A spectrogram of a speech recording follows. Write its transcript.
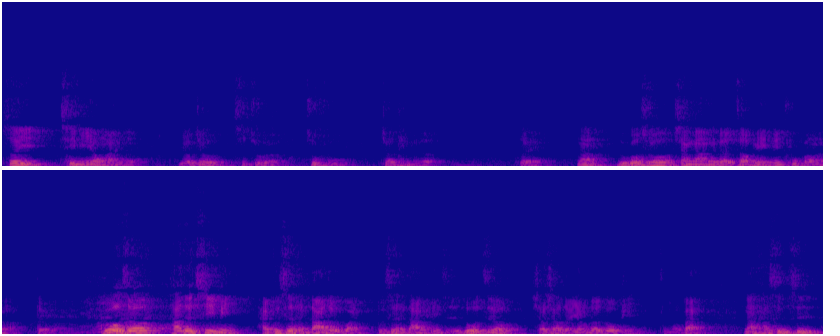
所以器皿用完了，油就止住了，祝福就停了。对，那如果说像刚刚那个照片已经曝光了啦，对。如果说它的器皿还不是很大的碗，不是很大的瓶子，如果只有小小的养乐多瓶怎么办？那他是不是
